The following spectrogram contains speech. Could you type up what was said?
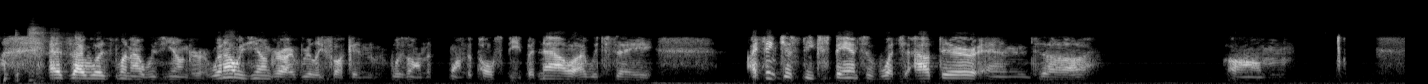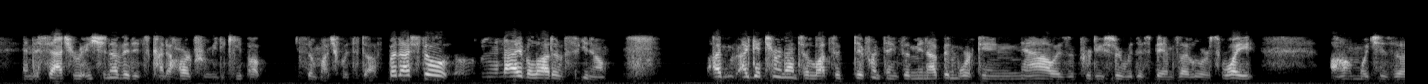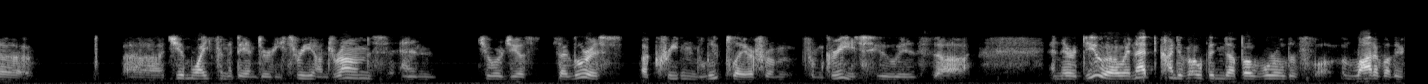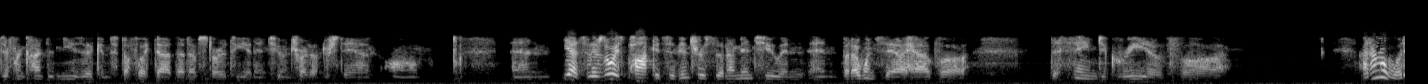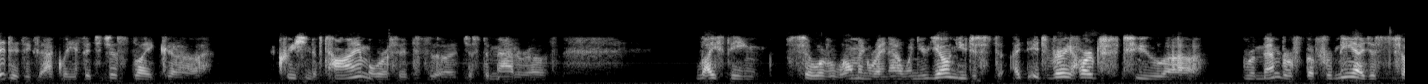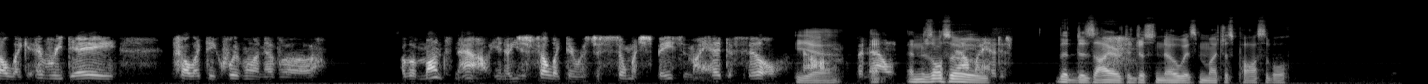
as I was when I was younger. When I was younger, I really fucking was on the on the pulse beat. But now I would say, I think just the expanse of what's out there and uh, um, and the saturation of it, it's kind of hard for me to keep up so much with stuff. But I still, I have a lot of you know. I, I get turned on to lots of different things. I mean, I've been working now as a producer with this band Xylouris White, um, which is a uh, Jim White from the band Dirty Three on drums, and Georgios Xylouris, a Cretan lute player from from Greece, who is uh, and they're a duo, and that kind of opened up a world of a lot of other different kinds of music and stuff like that that I've started to get into and try to understand. Um, and yeah, so there's always pockets of interest that I'm into, and and but I wouldn't say I have uh, the same degree of uh, I don't know what it is exactly. If it's just like uh, accretion of time, or if it's uh, just a matter of life being so overwhelming right now. When you're young, you just it's very hard to uh, remember. But for me, I just felt like every day felt like the equivalent of a of a month now. You know, you just felt like there was just so much space in my head to fill. Yeah. Um, but now, and, and there's also the desire to just know as much as possible.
